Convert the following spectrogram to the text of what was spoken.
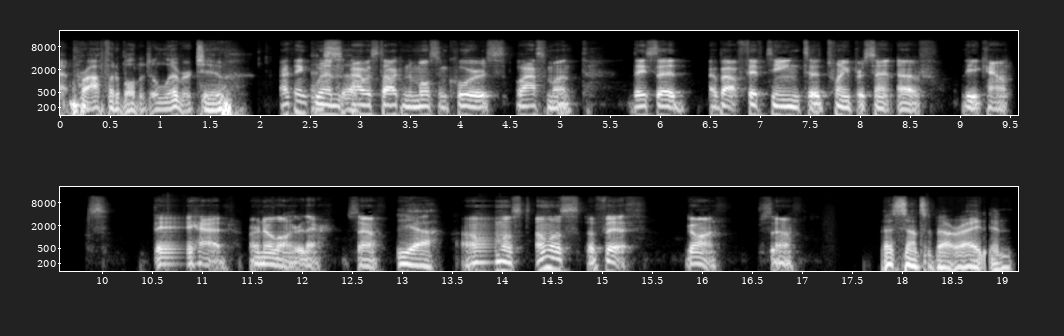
that profitable to deliver to. I think and when so, I was talking to Molson Coors last month, they said about fifteen to twenty percent of the accounts they had are no longer there. So Yeah, almost almost a fifth gone. So that sounds about right. And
